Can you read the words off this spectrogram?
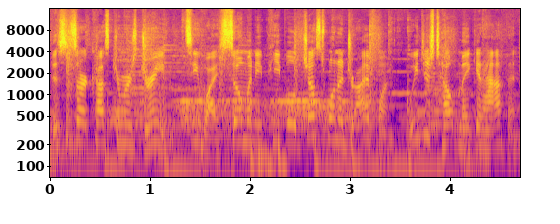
This is our customer's dream. See why so many people just want to drive one. We just help make it happen.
